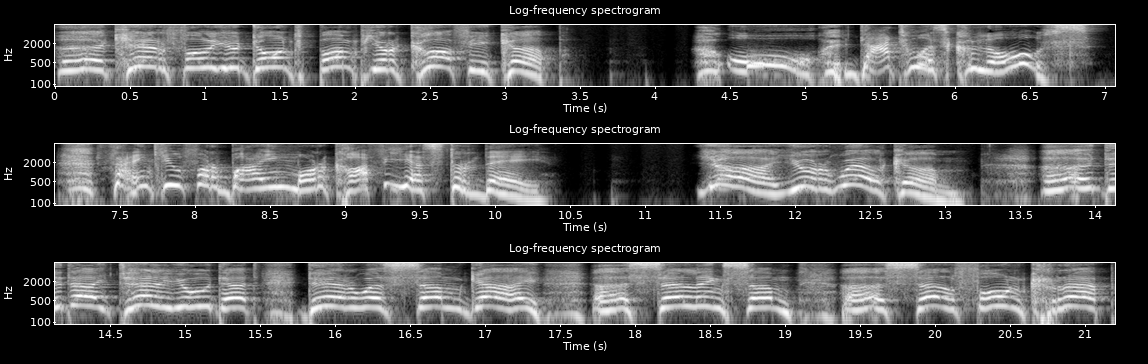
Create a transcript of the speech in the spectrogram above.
Uh, careful you don't bump your coffee cup. Oh, that was close. Thank you for buying more coffee yesterday. Yeah, you're welcome. Uh, did I tell you that there was some guy uh, selling some uh, cell phone crap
